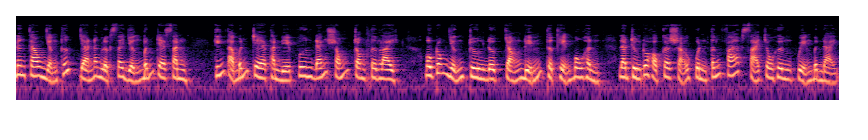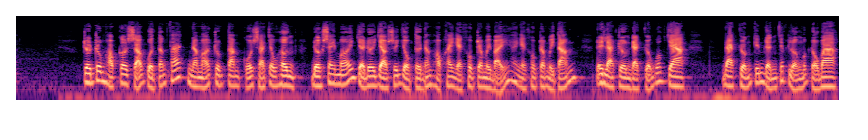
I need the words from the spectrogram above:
nâng cao nhận thức và năng lực xây dựng Bến Tre xanh, kiến tạo Bến Tre thành địa phương đáng sống trong tương lai. Một trong những trường được chọn điểm thực hiện mô hình là trường trung học cơ sở Quỳnh Tấn Phát, xã Châu Hưng, huyện Bình Đại. Trường trung học cơ sở Quỳnh Tấn Phát nằm ở trung tâm của xã Châu Hưng, được xây mới và đưa vào sử dụng từ năm học 2017-2018. Đây là trường đạt chuẩn quốc gia, đạt chuẩn kiểm định chất lượng mức độ 3.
